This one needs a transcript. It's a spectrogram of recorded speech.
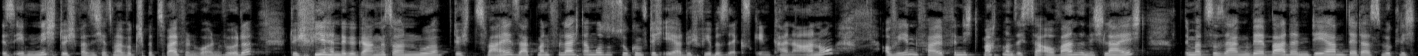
es eben nicht durch, was ich jetzt mal wirklich bezweifeln wollen würde, durch vier Hände gegangen ist, sondern nur durch zwei, sagt man vielleicht, dann muss es zukünftig eher durch vier bis sechs gehen. Keine Ahnung. Auf jeden Fall, finde ich, macht man sich da auch wahnsinnig leicht, immer zu sagen, wer war denn der, der das wirklich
